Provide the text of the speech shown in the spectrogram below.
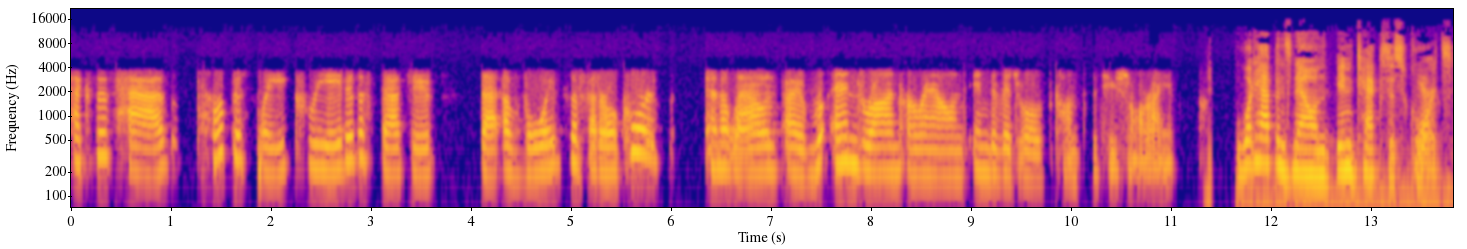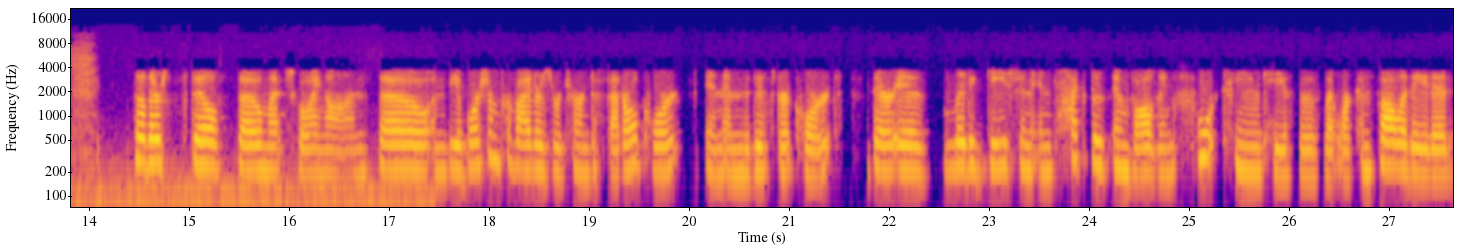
Texas has purposely created a statute that avoids the federal courts and allows a end run around individuals' constitutional rights. What happens now in, in Texas courts? Yeah. So there's still so much going on. So um, the abortion providers return to federal court in, in the district court. There is litigation in Texas involving 14 cases that were consolidated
